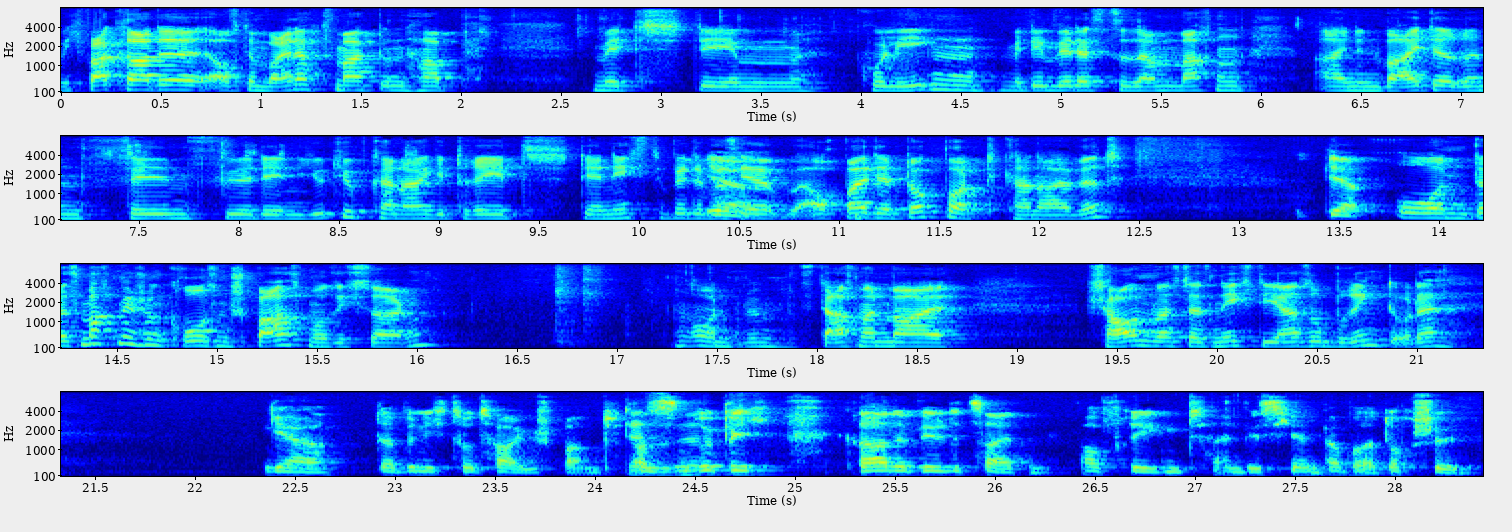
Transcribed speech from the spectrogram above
Ich war gerade auf dem Weihnachtsmarkt und habe mit dem Kollegen, mit dem wir das zusammen machen, einen weiteren Film für den YouTube-Kanal gedreht. Der nächste bitte, was ja, ja auch bald der Dogbot-Kanal wird. Ja. Und das macht mir schon großen Spaß, muss ich sagen. Und jetzt darf man mal schauen, was das nächste Jahr so bringt, oder? Ja, da bin ich total gespannt. Das also es sind wirklich gerade wilde Zeiten. Aufregend ein bisschen, aber doch schön.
